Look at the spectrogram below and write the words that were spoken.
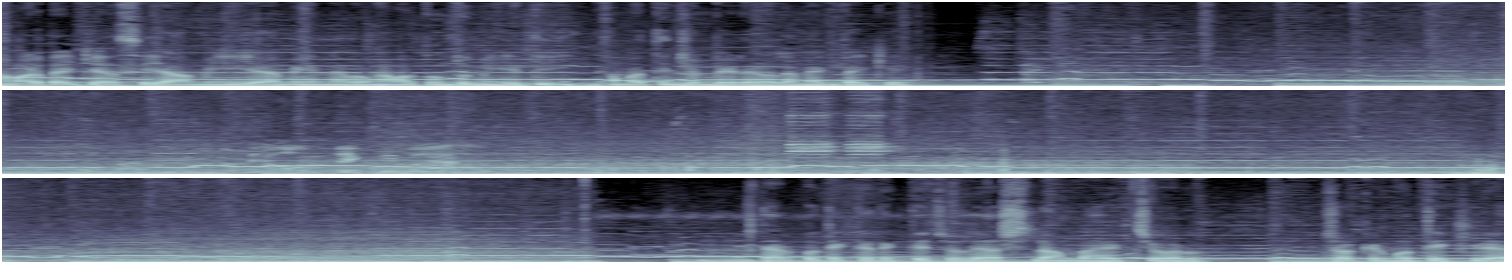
আমার বাইকে আছি আমি ইয়ামিন এবং আমার বন্ধু মেহেদি। আমরা তিনজন বের হলাম এক বাইকে তারপর দেখতে দেখতে চলে আসলাম বাহের চর। ট্রকের মধ্যে খিরা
